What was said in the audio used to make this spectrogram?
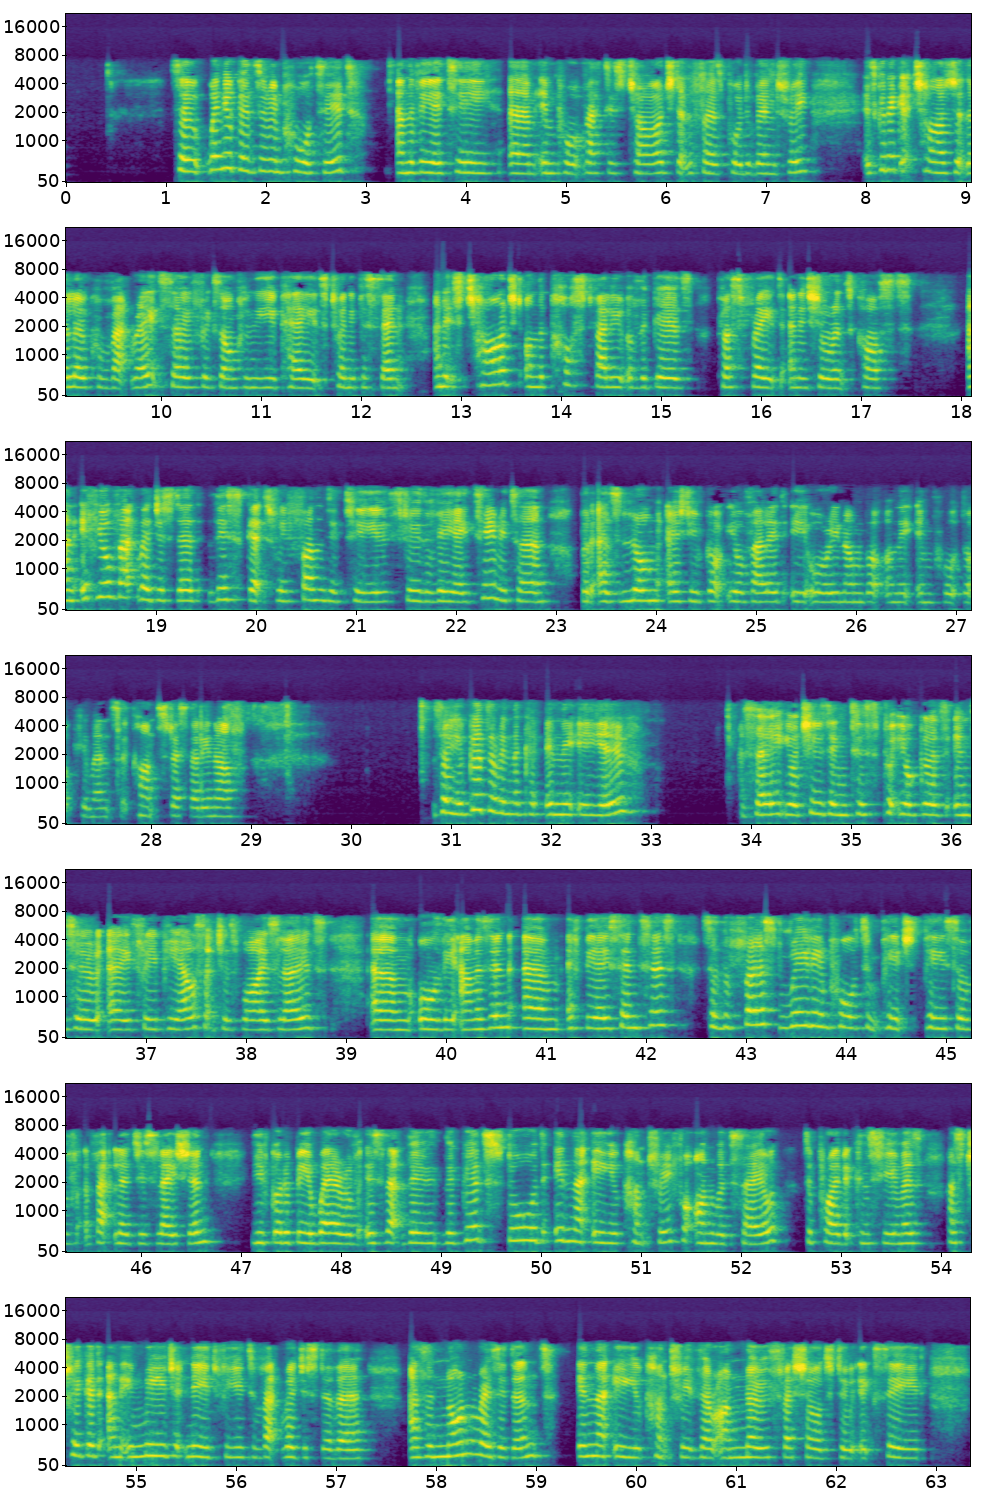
So when your goods are imported and the VAT um, import VAT is charged at the first port of entry, it's going to get charged at the local VAT rate. So, for example, in the UK, it's 20%, and it's charged on the cost value of the goods plus freight and insurance costs. And if you're VAT registered, this gets refunded to you through the VAT return, but as long as you've got your valid EORI number on the import documents. I can't stress that enough. So your goods are in the, in the EU. Say you're choosing to put your goods into a 3PL such as Wise Loads um, or the Amazon um, FBA centres. So the first really important piece of VAT legislation you've got to be aware of is that the, the goods stored in that EU country for onward sale to private consumers has triggered an immediate need for you to VAT register there. As a non-resident in that EU country, there are no thresholds to exceed.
